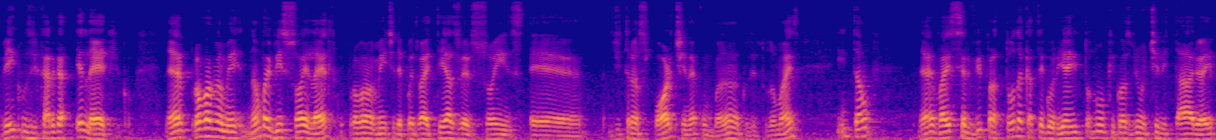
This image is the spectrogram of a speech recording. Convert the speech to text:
veículos de carga elétrico. Né? Provavelmente não vai vir só elétrico, provavelmente depois vai ter as versões é, de transporte, né, com bancos e tudo mais. Então, né, vai servir para toda a categoria e todo mundo que gosta de um utilitário aí,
